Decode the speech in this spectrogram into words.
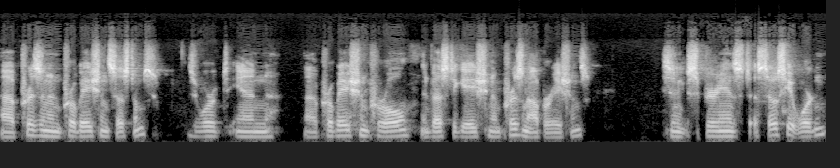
uh, prison and probation systems. He's worked in uh, probation, parole, investigation, and prison operations. He's an experienced associate warden,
